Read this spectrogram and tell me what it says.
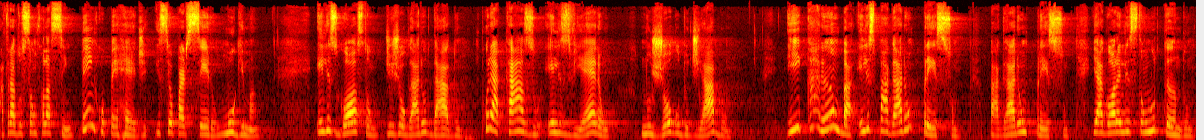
a tradução fala assim: Ben Cooperhead e seu parceiro Mugman, eles gostam de jogar o dado. Por acaso eles vieram no jogo do diabo? E caramba, eles pagaram preço pagaram o preço e agora eles estão lutando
